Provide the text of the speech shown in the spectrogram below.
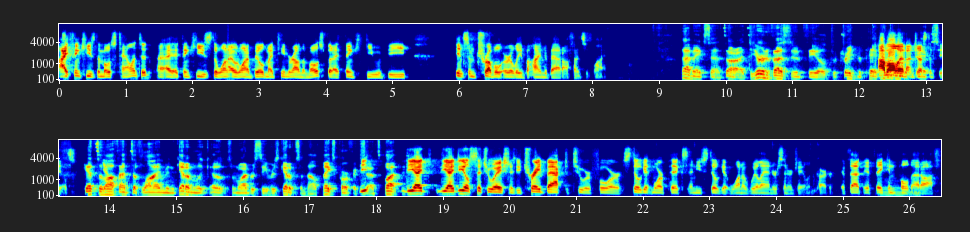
I think he's the most talented. I, I think he's the one I would want to build my team around the most. But I think he would be in some trouble early behind a bad offensive line. That makes sense. All right, so you're invested in Fields. We're trading the pick. I'm all in on Justin Fields. Get some Yeah. offensive linemen. Get them, get them some wide receivers. Get them some help. Makes perfect The- sense. But The the ideal situation is you trade back to two or four, still get more picks, and you still get one of Will Anderson or Jalen Carter. If that if they can pull that mm. off,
